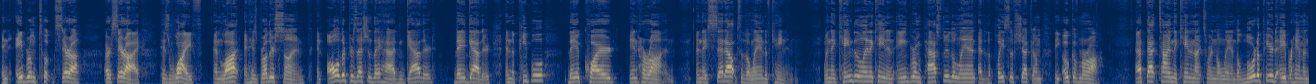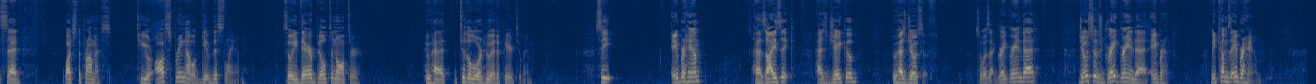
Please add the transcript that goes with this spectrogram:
And Abram took Sarah or Sarai, his wife, and Lot and his brother's son, and all the possessions they had, and gathered they had gathered, and the people they acquired in Haran, and they set out to the land of Canaan. When they came to the land of Canaan, Abram passed through the land at the place of Shechem, the oak of Moreh. At that time, the Canaanites were in the land. The Lord appeared to Abraham and said, Watch the promise. To your offspring I will give this land. So he there built an altar who had to the Lord who had appeared to him. See, Abraham has Isaac, has Jacob, who has Joseph. So was that great granddad? Joseph's great granddad, Abraham, becomes Abraham.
